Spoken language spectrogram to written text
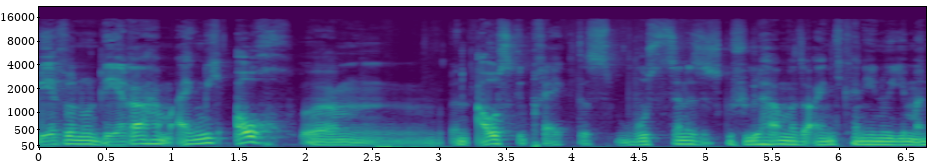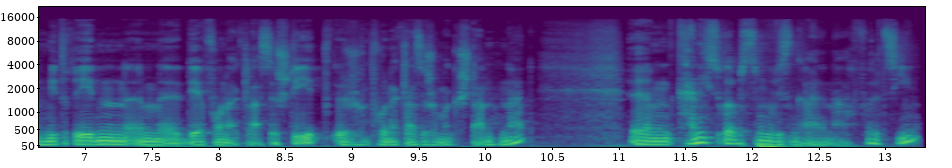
Lehrerinnen und Lehrer haben eigentlich auch ähm, ein ausgeprägtes Bewusstsein, dass sie das Gefühl haben, also eigentlich kann hier nur jemand mitreden, ähm, der vor einer Klasse steht, äh, vor einer Klasse schon mal gestanden hat. Ähm, kann ich sogar bis zum gewissen Grade nachvollziehen.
